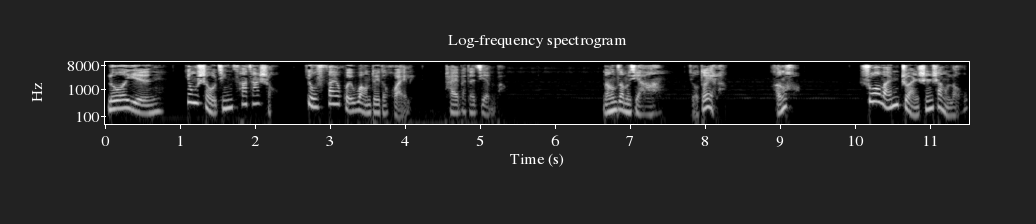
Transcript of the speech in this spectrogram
罗隐用手巾擦擦手，又塞回旺堆的怀里，拍拍他肩膀：“能这么想就对了，很好。”说完，转身上楼，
